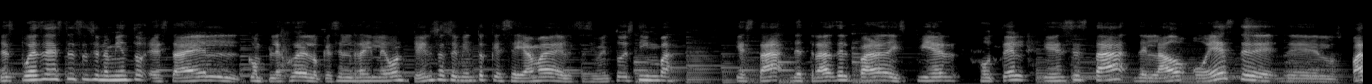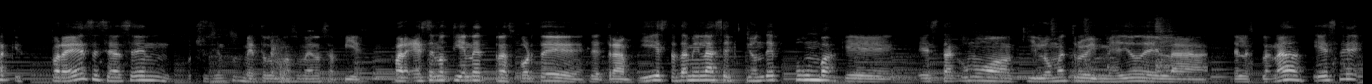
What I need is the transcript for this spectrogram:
Después de este estacionamiento está el complejo de lo que es el Rey León, que hay un estacionamiento que se llama el estacionamiento de Simba, que está detrás del Paradise Pier Hotel, que ese está del lado oeste de, de los parques. Para ese se hacen 800 metros más o menos a pie. Para ese no tiene transporte de, de tram. Y está también la sección de Pumba, que está como a kilómetro y medio de la, de la esplanada. Este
